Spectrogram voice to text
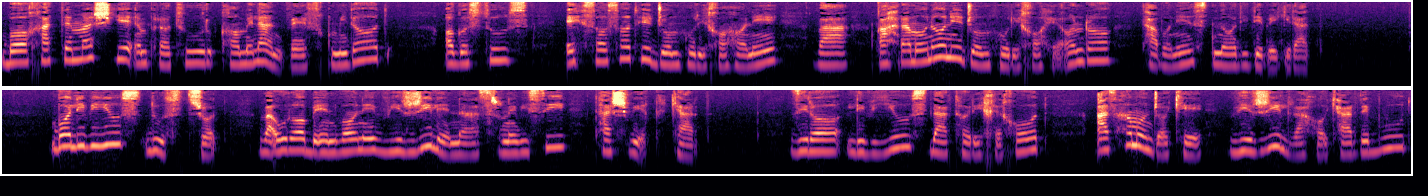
با خط مشی امپراتور کاملا وفق می‌داد آگوستوس احساسات جمهوری خواهانه و قهرمانان جمهوری خواه آن را توانست نادیده بگیرد. با لیویوس دوست شد و او را به عنوان ویرژیل نصر نویسی تشویق کرد. زیرا لیویوس در تاریخ خود از همانجا که ویرژیل رها کرده بود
